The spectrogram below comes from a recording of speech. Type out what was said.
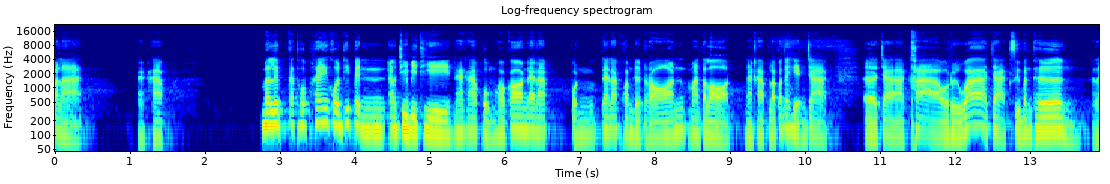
ประหลาดนะครับมาเลยกระทบให้คนที่เป็น LGBT นะครับผมเขาก็ได้รับ ผลได้รับความเดือดร้อนมาตลอดนะครับ เราก็จะเห็นจากจากข่าวหรือว่าจากสื่อบันเทิงอะไร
